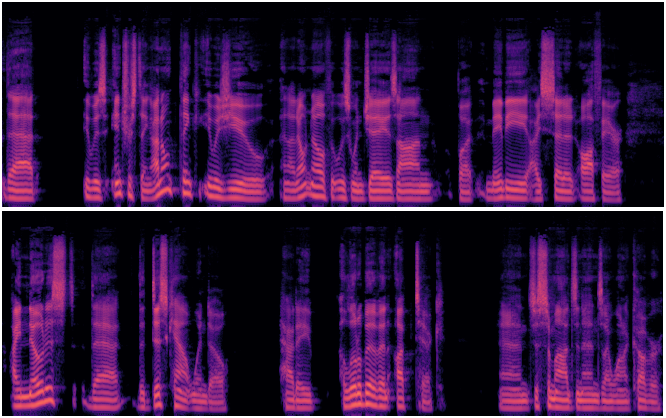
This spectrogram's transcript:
that it was interesting. I don't think it was you, and I don't know if it was when Jay is on, but maybe I said it off air. I noticed that the discount window had a a little bit of an uptick, and just some odds and ends I want to cover.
